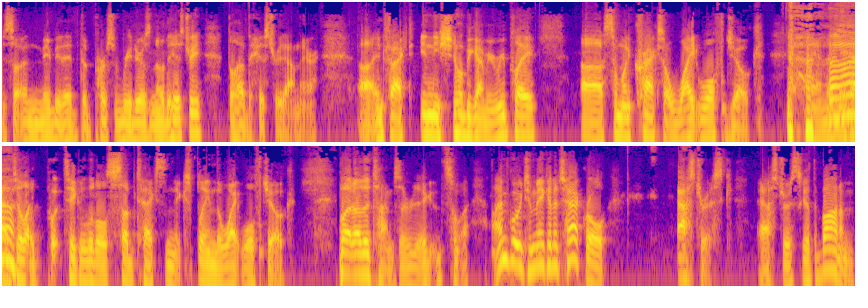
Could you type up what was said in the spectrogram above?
so and maybe the, the person reader doesn't know the history, they'll have the history down there. Uh, in fact, in the Shinobigami replay, uh, someone cracks a white wolf joke, and then they have to like put take a little subtext and explain the white wolf joke. But other times, so I'm going to make an attack roll. Asterisk. Asterisk at the bottom.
